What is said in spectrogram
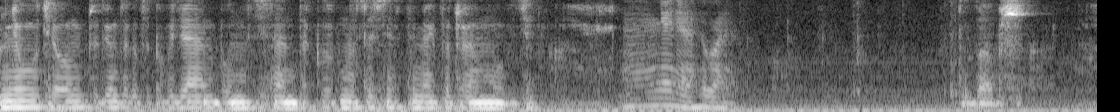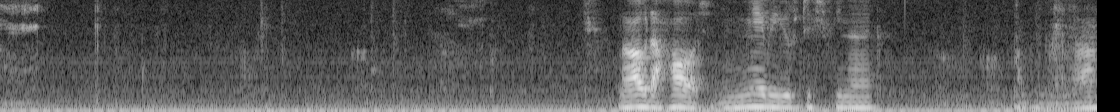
Nie ucięło mi przed tym tego, co powiedziałem, bo nacisnąłem tak równocześnie z tym, jak zacząłem mówić. Mm, Nie, nie, chyba nie. To dobrze. Dobra, chodź, nie bij już tych świnek. Dobra.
